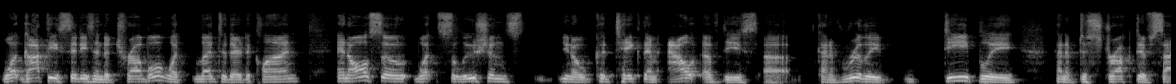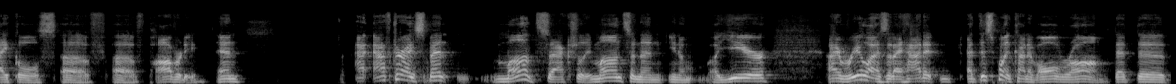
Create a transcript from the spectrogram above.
what got these cities into trouble, what led to their decline, and also what solutions you know could take them out of these uh, kind of really deeply kind of destructive cycles of of poverty. And after i spent months actually months and then you know a year i realized that i had it at this point kind of all wrong that the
